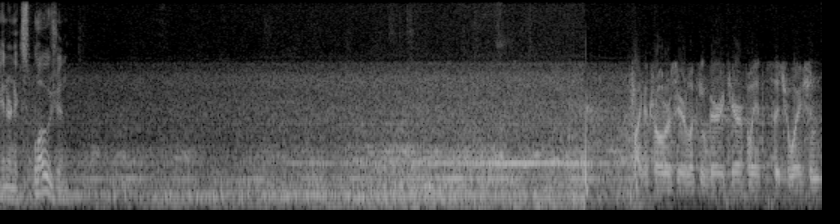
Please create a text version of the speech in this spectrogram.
in an explosion. Flight controllers here looking very carefully at the situation.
